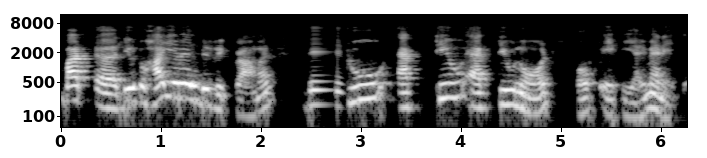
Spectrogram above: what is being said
but uh, due to high availability requirement, the two active active node of API manager.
